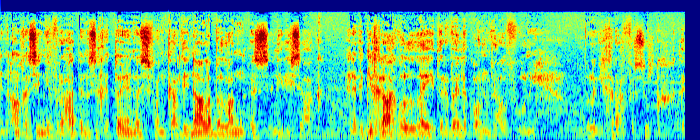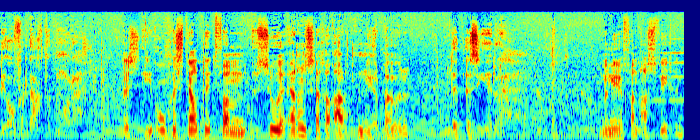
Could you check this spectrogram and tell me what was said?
En aangesien juffrou Hatting se getuienis van kardinale belang is in hierdie saak en ek dit nie graag wil ly terwyl ek onwel voel nie, wil ek u graag versoek dat die overdag tot môre. Is u ongesteldheid van so ernstige aard, meneer Bouwer? Dit is eerle. Meneer van Aswegen?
